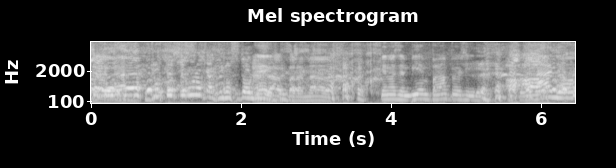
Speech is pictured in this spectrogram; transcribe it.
seguro. Yo estoy seguro que a ti no se te olvida. No, para nada. Que nos envíen pampers y el año.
